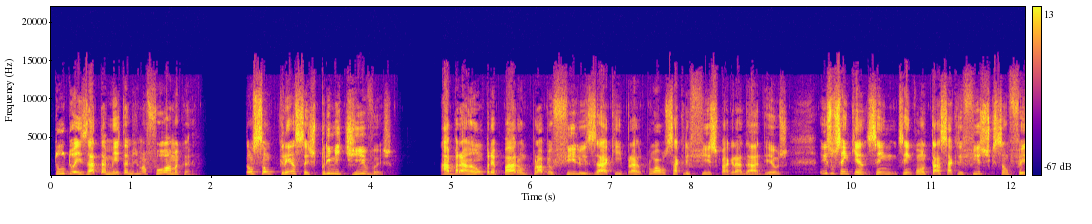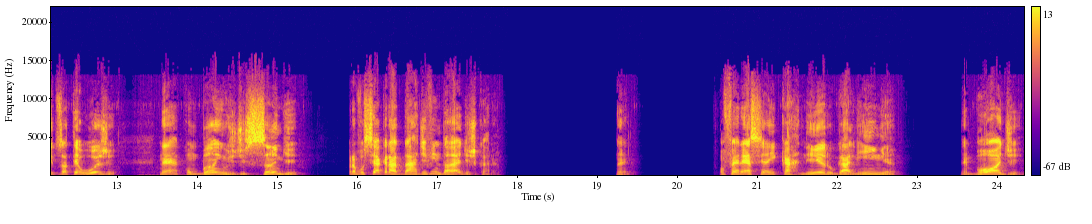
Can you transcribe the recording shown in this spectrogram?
Tudo é exatamente da mesma forma, cara. Então são crenças primitivas Abraão prepara o próprio filho Isaac para o sacrifício para agradar a Deus. Isso sem, sem, sem contar sacrifícios que são feitos até hoje, né, com banhos de sangue, para você agradar divindades, cara. Né? Oferece aí carneiro, galinha, né, bode.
